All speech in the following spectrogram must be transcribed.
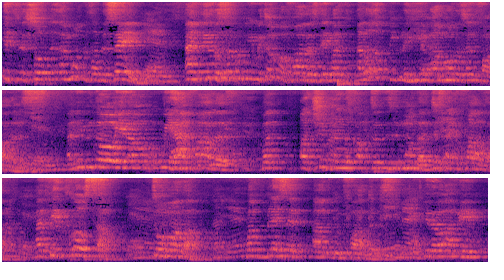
It's so the mothers are the same. Yes. And you know, some of you, we talk about Father's Day, but a lot of people here are mothers and fathers. And even though, you know, we have fathers, but our children look up to the mother just like a father and feel closer to a mother. But blessed are the good fathers. You know, I mean,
